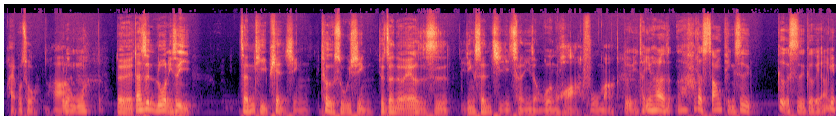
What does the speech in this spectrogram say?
还不错啊。不龙吗？对对。但是如果你是以整体片型特殊性，就真的 A 二十四已经升级成一种文化符码。对它，因为它的它的商品是。各式各样，因为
